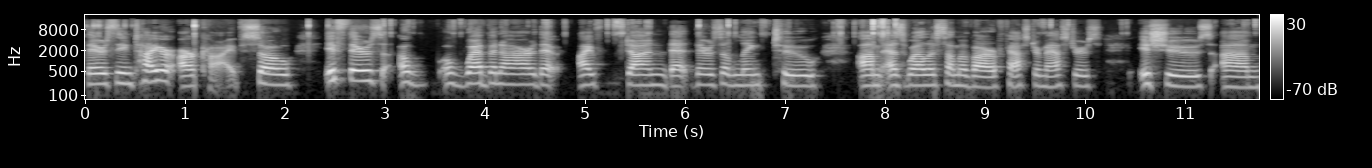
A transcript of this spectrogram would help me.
there's the entire archive. So if there's a, a webinar that I've done that there's a link to, um, as well as some of our Faster Masters issues, um,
